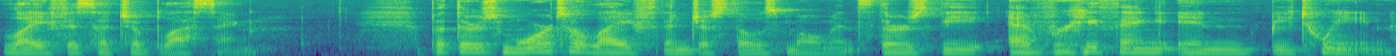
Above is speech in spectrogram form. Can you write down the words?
Life is such a blessing. But there's more to life than just those moments, there's the everything in between.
